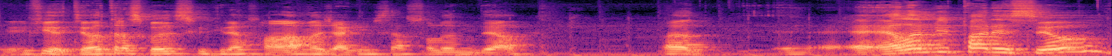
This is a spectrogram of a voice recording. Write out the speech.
Enfim, tem outras coisas que eu queria falar, mas já que a gente tá falando dela. Ela me pareceu.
